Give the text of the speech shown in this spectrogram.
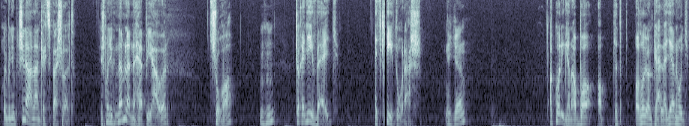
hogy mondjuk csinálnánk egy specialt, és mondjuk nem lenne happy hour, soha, Uh-huh. csak egy évbe egy. Egy két órás. Igen. Akkor igen, abba, a, tehát az olyan kell legyen, hogy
